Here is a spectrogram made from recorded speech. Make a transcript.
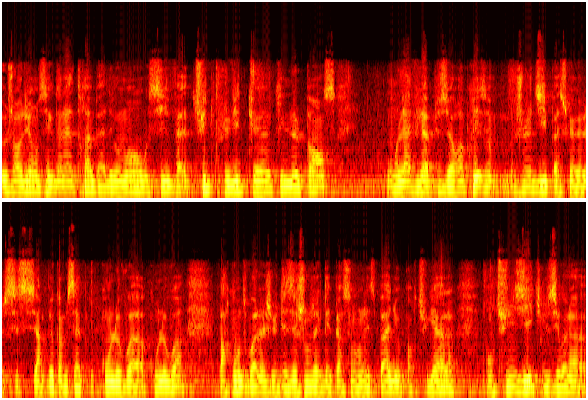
Aujourd'hui, on sait que Donald Trump, à des moments aussi, va tweet plus vite qu'il ne le pense. On l'a vu à plusieurs reprises. Je le dis parce que c'est un peu comme ça qu'on le voit, qu'on le voit. Par contre, voilà, j'ai eu des échanges avec des personnes en Espagne, au Portugal, en Tunisie, qui me disaient voilà,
